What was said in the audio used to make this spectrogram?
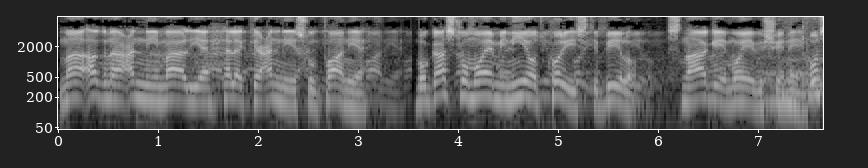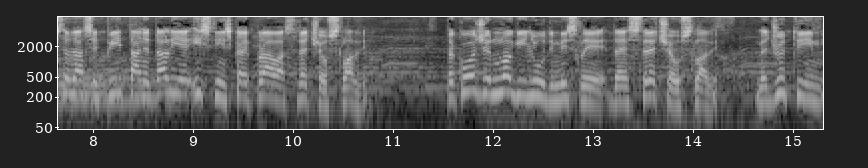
Ma agna anni malije, heleke anni sultanije. Bogatstvo moje mi nije od koristi bilo, snage moje više ne. Postavlja se pitanje da li je istinska i prava sreća u slavi. Također mnogi ljudi misle da je sreća u slavi. Međutim,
